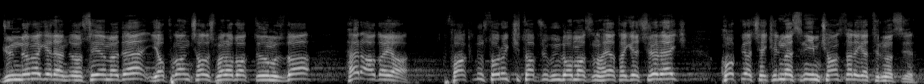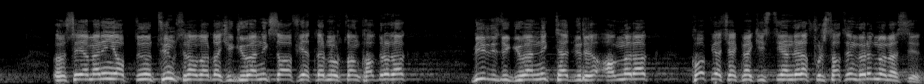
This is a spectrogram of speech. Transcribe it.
gündeme gelen ÖSYM'de yapılan çalışmalara baktığımızda her adaya farklı soru kitapçık uygulamasını hayata geçirerek kopya çekilmesini imkansız hale getirmesi, ÖSYM'nin yaptığı tüm sınavlardaki güvenlik zafiyetlerini ortadan kaldırarak bir dizi güvenlik tedbiri alınarak kopya çekmek isteyenlere fırsatın verilmemesi,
